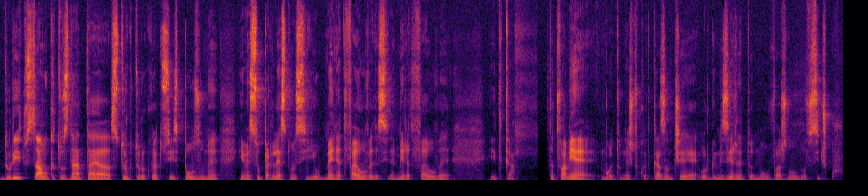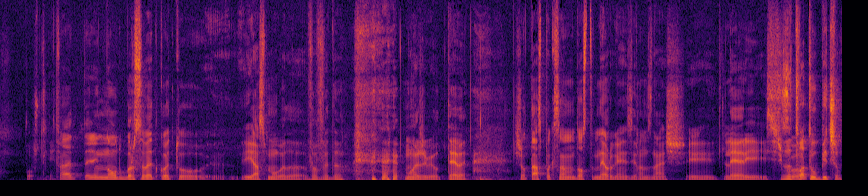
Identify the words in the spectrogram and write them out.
Дори само като знаят тая структура, която си използваме, им е супер лесно да си обменят файлове, да си намират файлове и така. Та това ми е моето нещо, което казвам, че организирането е много важно във всичко общи Това е един много добър съвет, който и аз мога да въведа, може би от тебе. Защото аз пък съм доста неорганизиран, знаеш. И леери и всичко. Затова те обичам.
